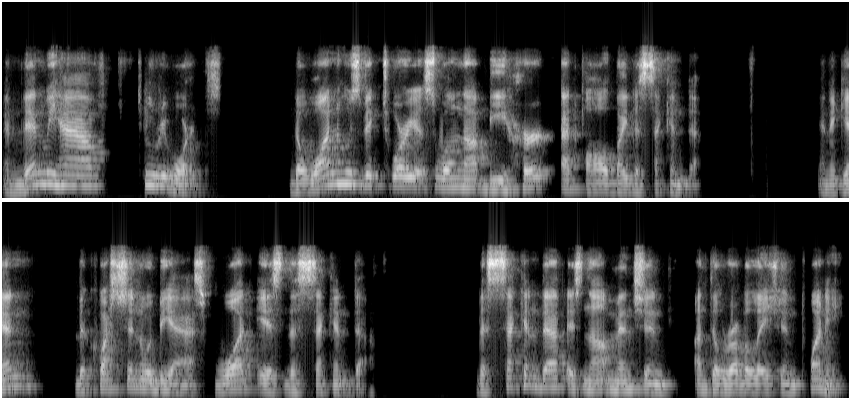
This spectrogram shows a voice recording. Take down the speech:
And then we have two rewards. The one who's victorious will not be hurt at all by the second death. And again, the question would be asked what is the second death? The second death is not mentioned until Revelation 20.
